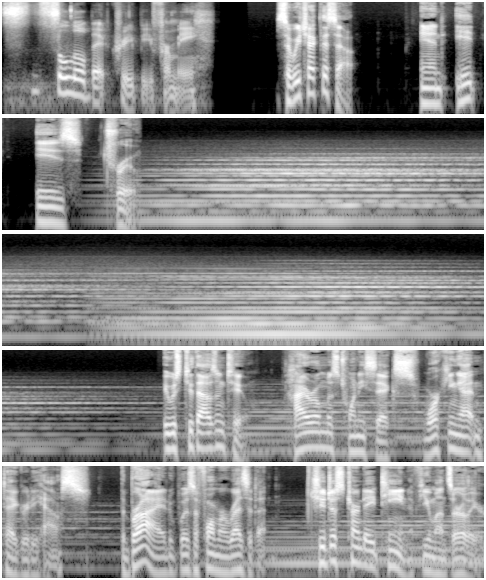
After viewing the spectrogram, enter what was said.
It's a little bit creepy for me. So we checked this out, and it is true. It was 2002. Hiram was 26, working at Integrity House. The bride was a former resident. She just turned 18 a few months earlier.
